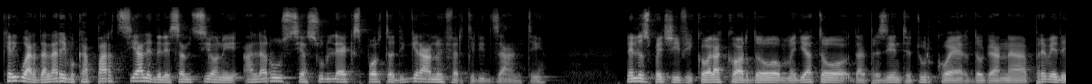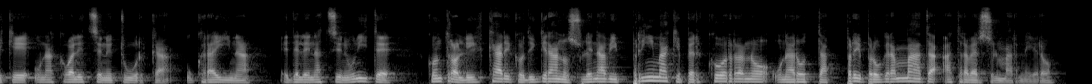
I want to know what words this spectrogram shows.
che riguarda la revoca parziale delle sanzioni alla Russia sull'export di grano e fertilizzanti. Nello specifico, l'accordo mediato dal presidente turco Erdogan prevede che una coalizione turca, ucraina e delle Nazioni Unite controlli il carico di grano sulle navi prima che percorrano una rotta preprogrammata attraverso il Mar Nero.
